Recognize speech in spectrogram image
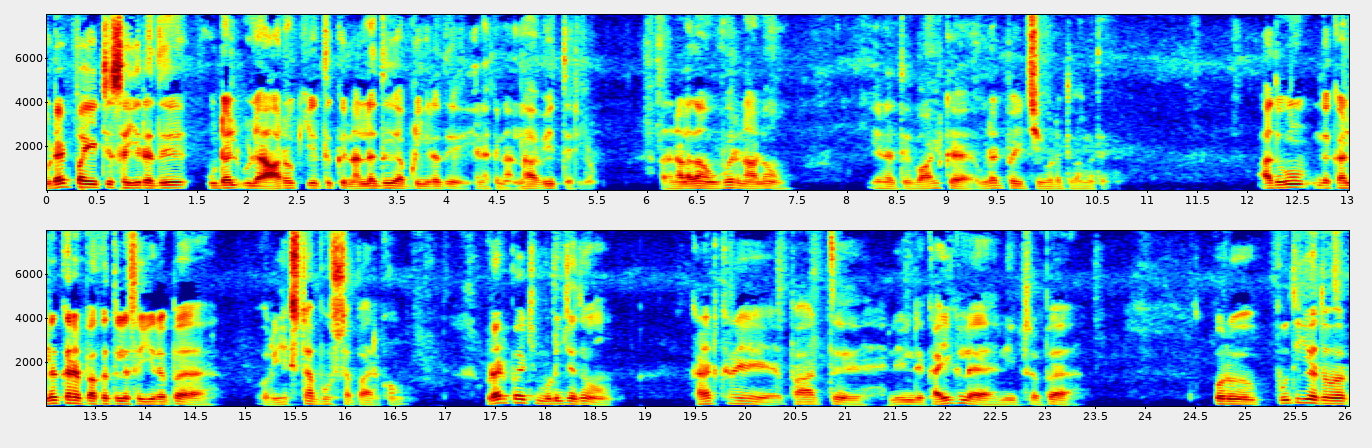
உடற்பயிற்சி செய்கிறது உடல் உள்ள ஆரோக்கியத்துக்கு நல்லது அப்படிங்கிறது எனக்கு நல்லாவே தெரியும். அதனால தான் ஒவ்வொரு நாளும் எனது வாழ்க்கை உடற்பயிற்சியோட துவங்குது அதுவும் இந்த கடற்கரை பக்கத்தில் செய்கிறப்ப ஒரு எக்ஸ்ட்ரா பூஸ்டப்பாக இருக்கும். உடற்பயிற்சி முடிஞ்சதும் கடற்கரையை பார்த்து நின்று கைகளை நீட்டுறப்ப ஒரு புதியதோர்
